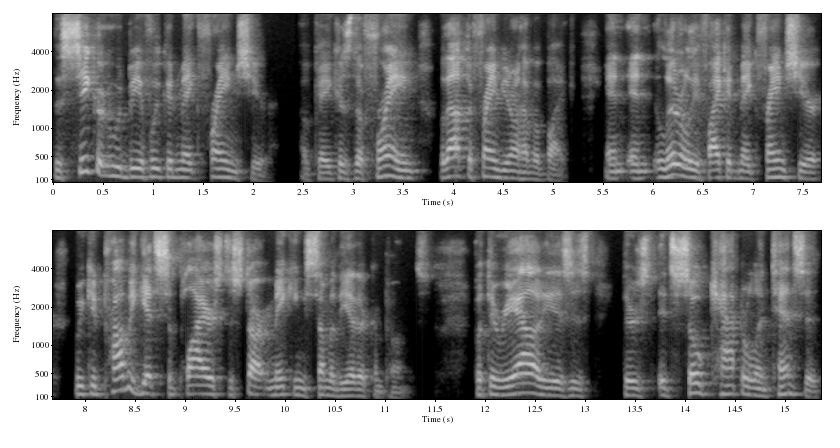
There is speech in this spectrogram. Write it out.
the secret would be if we could make frames here, okay? Because the frame, without the frame, you don't have a bike. And, and literally, if I could make frames here, we could probably get suppliers to start making some of the other components. But the reality is, is there's it's so capital intensive.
